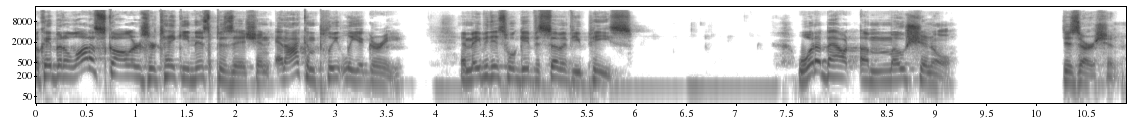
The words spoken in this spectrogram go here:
Okay, but a lot of scholars are taking this position and I completely agree. And maybe this will give some of you peace. What about emotional desertion,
